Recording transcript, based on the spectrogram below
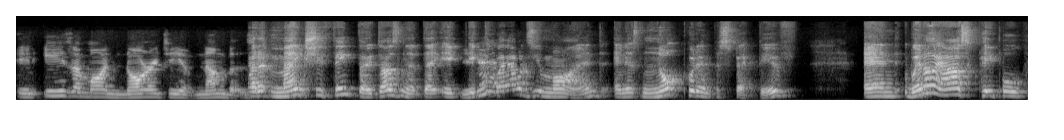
It is a minority of numbers. But it makes you think, though, doesn't it? That it, yeah. it clouds your mind and it's not put in perspective. And when I ask people,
